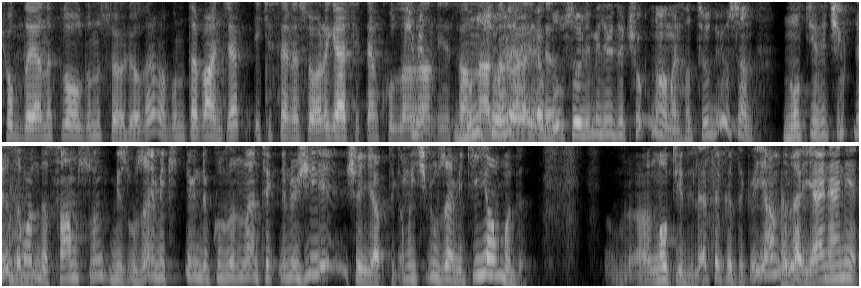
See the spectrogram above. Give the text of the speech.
çok dayanıklı olduğunu söylüyorlar ama bunu tabii ancak iki sene sonra gerçekten kullanan Şimdi insanlardan bunu söyler ya, öğreneceğiz. bu söylemeleri de çok normal. Hatırlıyorsan Note 7 çıktığı zaman da Samsung biz uzay mekiklerinde kullanılan teknolojiyi şey yaptık ama hiçbir uzay mekiği yanmadı. Note 7'ler takır takır yandılar. Yani hani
